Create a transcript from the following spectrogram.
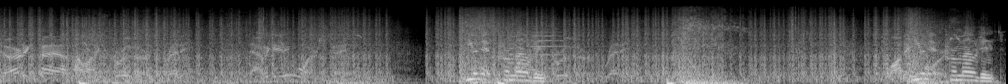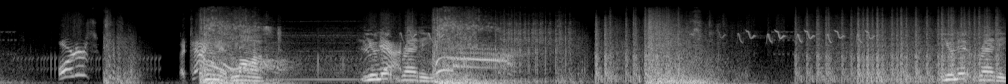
Starting path. Allied cruiser ready. Navigating water space. Unit promoted. Cruiser ready. Plotting Unit course. promoted. Orders? Attack! Unit lost. You Unit got it. ready. Unit ready.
